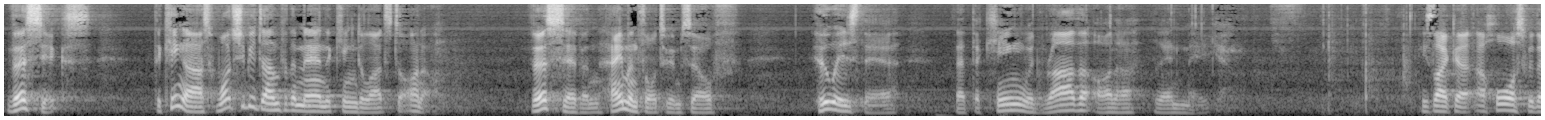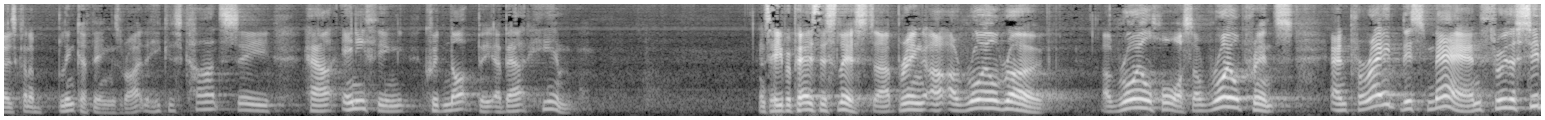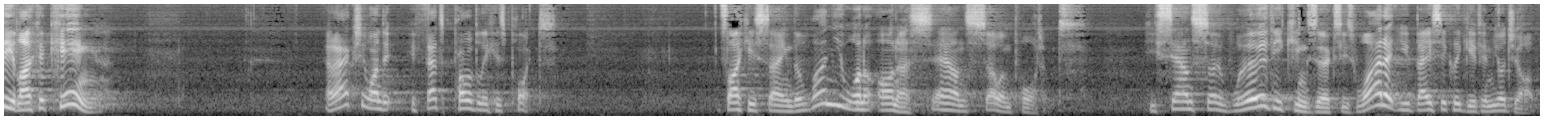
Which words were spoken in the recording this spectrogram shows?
Verse 6 the king asks, What should be done for the man the king delights to honor? Verse 7 Haman thought to himself, Who is there that the king would rather honor than me? He's like a, a, horse with those kind of blinker things, right? That he just can't see how anything could not be about him. And so he prepares this list uh, bring a, a royal robe, a royal horse, a royal prince, and parade this man through the city like a king. And I actually wonder if that's probably his point. It's like he's saying, the one you want to honor sounds so important. He sounds so worthy, King Xerxes. Why don't you basically give him your job?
